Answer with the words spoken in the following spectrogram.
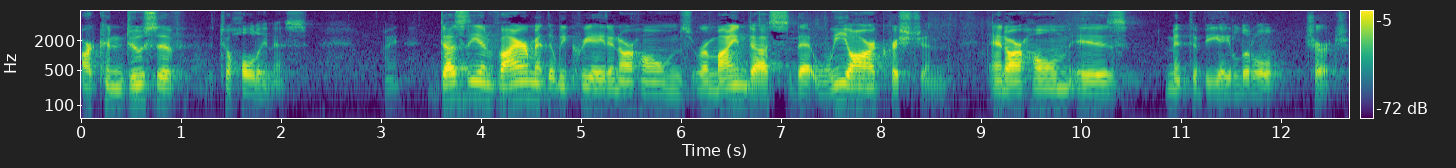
are conducive to holiness? Right? Does the environment that we create in our homes remind us that we are Christian and our home is meant to be a little church?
